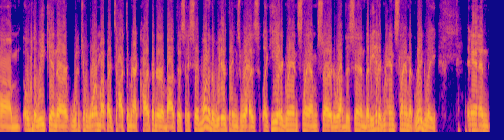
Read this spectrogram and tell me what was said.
Um, over the weekend, our winter warm up, I talked to Matt Carpenter about this. I said one of the weird things was like he had a grand slam. Sorry to rub this in, but he hit a grand slam at Wrigley, and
